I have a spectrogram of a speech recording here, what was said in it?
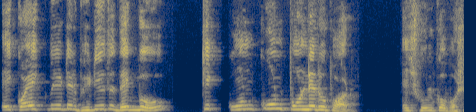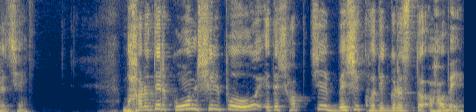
এই কয়েক মিনিটের ভিডিওতে দেখব ঠিক কোন কোন পণ্যের উপর এই শুল্ক বসেছে। ভারতের কোন শিল্প এতে সবচেয়ে বেশি ক্ষতিগ্রস্ত হবে?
